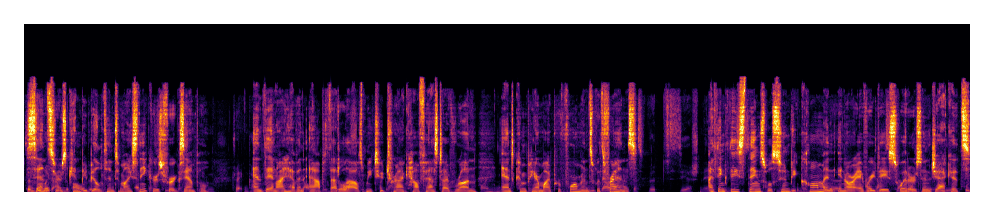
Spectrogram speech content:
Sensors can be built into my sneakers, for example. And then I have an app that allows me to track how fast I've run and compare my performance with friends. I think these things will soon be common in our everyday sweaters and jackets.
